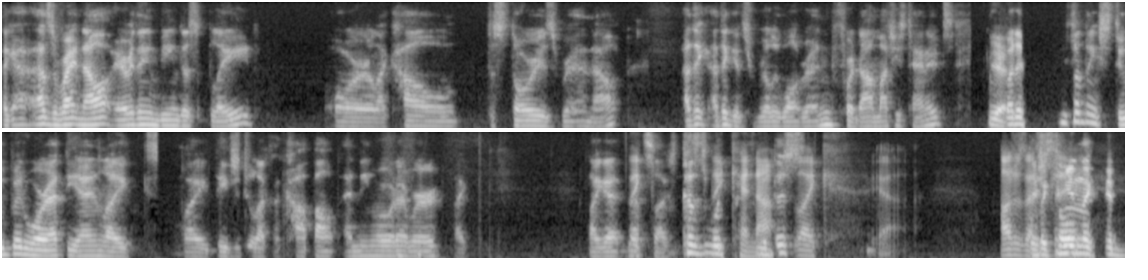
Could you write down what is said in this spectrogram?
Like as of right now, everything being displayed, or like how the story is written out, I think I think it's really well written for Danmachi standards. Yeah. But if you do something stupid where at the end, like like they just do like a cop out ending or whatever, like like that, that sucks. Because we with, with cannot this like. Yeah. I'll just like actually you so- mean like the,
